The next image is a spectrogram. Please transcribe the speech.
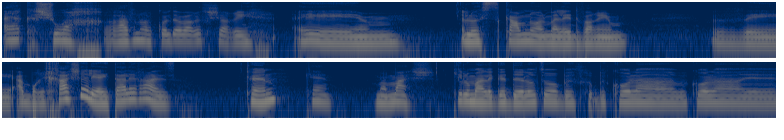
היה קשוח, רבנו על כל דבר אפשרי. אמ, לא הסכמנו על מלא דברים. והבריחה שלי הייתה לרז. כן? כן, ממש. כאילו מה, לגדל אותו בכל ה... בכל ה... אה,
